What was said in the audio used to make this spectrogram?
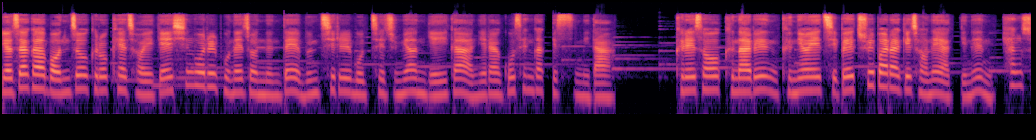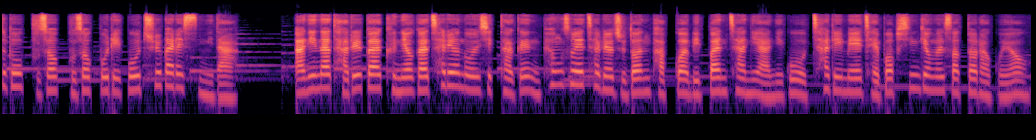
여자가 먼저 그렇게 저에게 신호를 보내줬는데 눈치를 못 채주면 예의가 아니라고 생각했습니다. 그래서 그날은 그녀의 집에 출발하기 전에 아끼는 향수도 구석구석 뿌리고 출발했습니다. 아니나 다를까 그녀가 차려놓은 식탁은 평소에 차려주던 밥과 밑반찬이 아니고 차림에 제법 신경을 썼더라고요.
